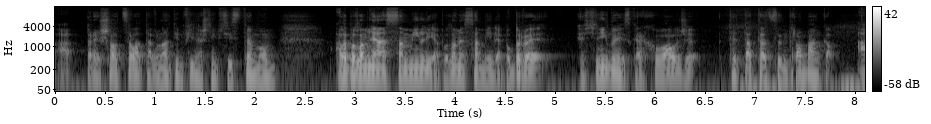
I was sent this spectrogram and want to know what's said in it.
a prešla celá tá vlna tým finančným systémom. Ale podľa mňa sa milia, podľa mňa sa milia. Poprvé, ešte nikto neskrachoval, že ta, ta centrální banka. A...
